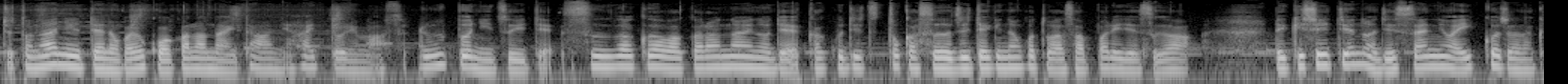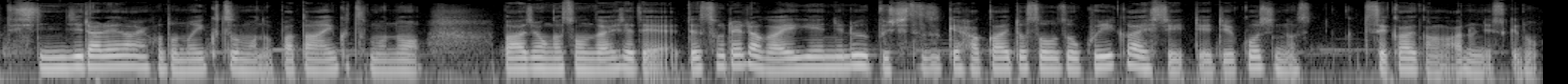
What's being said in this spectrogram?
ちょっと何言ってるのかよくわからないターンに入っております。ループについて数学はわからないので確率とか数字的なことはさっぱりですが歴史っていうのは実際には1個じゃなくて信じられないほどのいくつものパターンいくつものバージョンが存在しててでそれらが永遠にループし続け破壊と創造を繰り返していってという個人の世界観があるんですけど、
